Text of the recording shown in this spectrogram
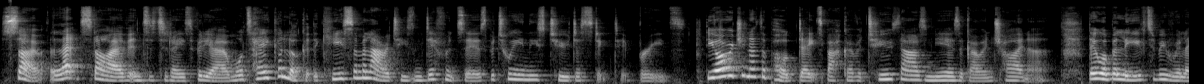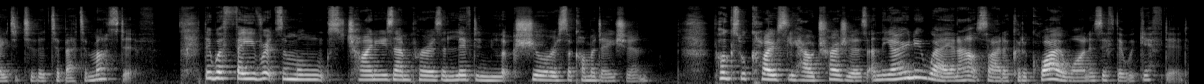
So let's dive into today's video and we'll take a look at the key similarities and differences between these two distinctive breeds. The origin of the pug dates back over 2,000 years ago in China. They were believed to be related to the Tibetan Mastiff. They were favourites amongst Chinese emperors and lived in luxurious accommodation. Pugs were closely held treasures, and the only way an outsider could acquire one is if they were gifted.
